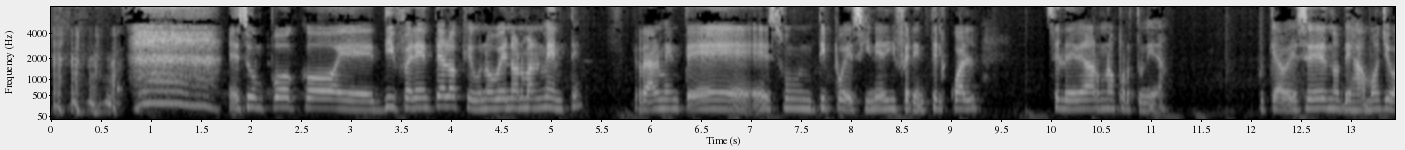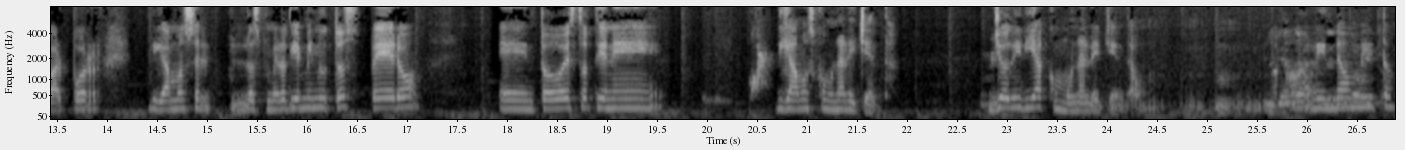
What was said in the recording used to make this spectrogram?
es un poco eh, diferente a lo que uno ve normalmente. Realmente es un tipo de cine diferente el cual se le debe dar una oportunidad. Porque a veces nos dejamos llevar por digamos, el- los primeros 10 minutos, pero en todo esto tiene, digamos, como una leyenda. Yo diría como una leyenda, un, Leyenda, un mito.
